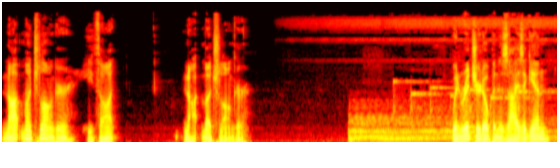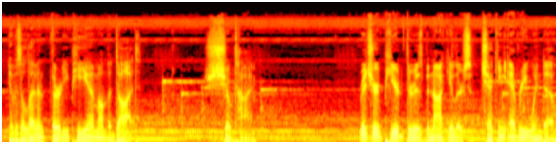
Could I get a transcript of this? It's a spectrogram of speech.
Not much longer, he thought. Not much longer. When Richard opened his eyes again, it was 11:30 p.m. on the dot. Showtime. Richard peered through his binoculars, checking every window.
